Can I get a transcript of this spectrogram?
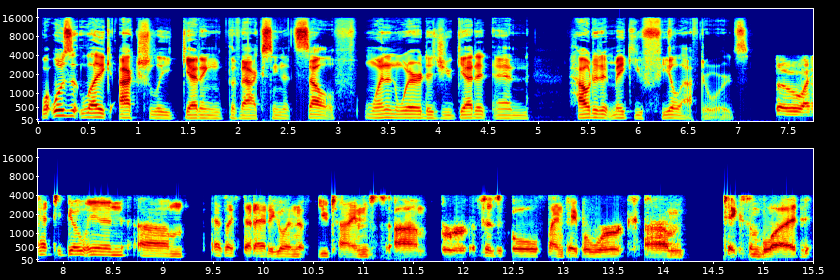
What was it like actually getting the vaccine itself? When and where did you get it, and how did it make you feel afterwards? So I had to go in. Um, as I said, I had to go in a few times um, for a physical, sign paperwork, um, take some blood,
